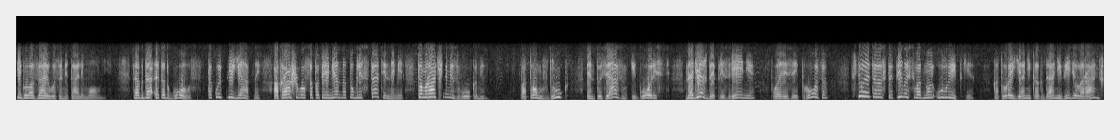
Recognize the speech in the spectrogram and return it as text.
и глаза его заметали молнии. Тогда этот голос, такой приятный, окрашивался попеременно то блистательными, то мрачными звуками. Потом вдруг энтузиазм и горесть, надежда и презрение, поэзия и проза — все это растопилось в одной улыбке, которой я никогда не видела раньше,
